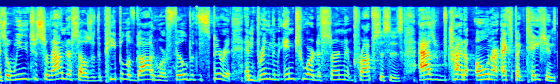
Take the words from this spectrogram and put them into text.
And so we need to surround ourselves with the people of God who are filled with the Spirit and bring them into our discernment processes as we try to own our expectations.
